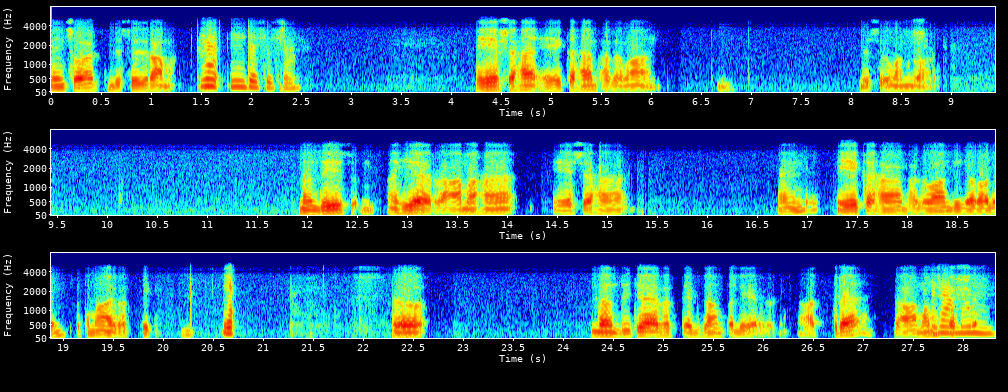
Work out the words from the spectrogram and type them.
मीन्स् वाट् दिस् इस् रामः एषः एकः भगवान् this is one god now these here ramah एषः and ekah bhagavan these are all in prathama vibhakti Yeah. so now dvitiya vibhakti example here atra ramam pashya ramam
